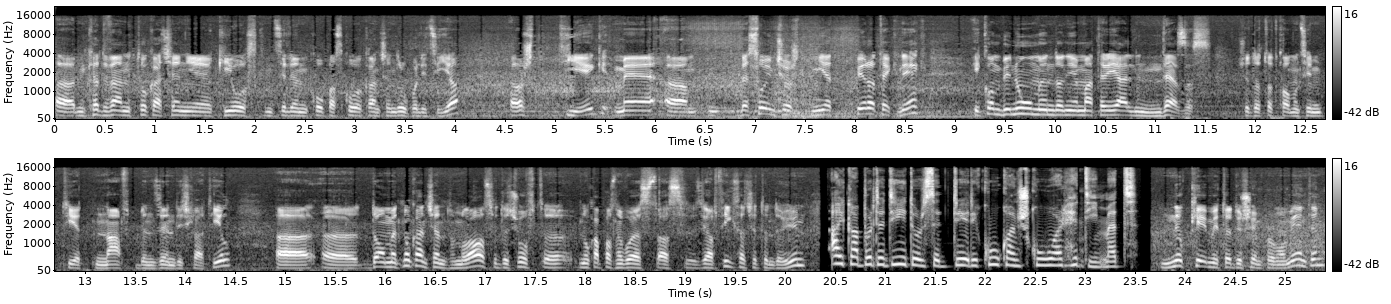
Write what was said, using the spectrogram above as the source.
në këtë vend këtu ka qenë një kiosk në të cilin kohë pas kohe kanë qëndru policia, është djeg me, besojmë që është mjet piroteknik, i kombinu me ndonjë material ndezës, që do të thotë ka mundësi me qenë naft, benzin, diçka e tillë, dëmet nuk kanë qenë të mëdha, sido qoftë nuk ka pas nevojë as zjarrfiksa që të ndërhyjnë, Ai ka bërë të ditur se deri ku kanë shkuar hetimet. Nuk kemi të dyshimtë për momentin.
